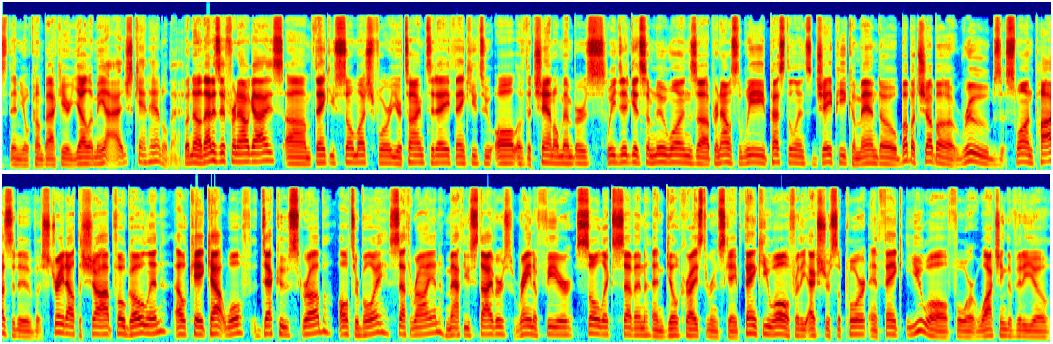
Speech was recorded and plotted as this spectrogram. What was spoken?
because then you'll come back here, yell at me. I just can't handle that. But no, that is it for now, guys. Um, thank you so much for your time today. Thank you to all of the channel members. We did get some new ones uh, pronounced We, Pestilence, JP Commando, Bubba Chubba, Rubes, Swan Positive, Straight Out the Shop, Fogolin, LK Catwolf, Deku Scrub, Altar Boy, Seth Ryan, Matthew Stivers, Reign of Fear, Solix7, and Gilchrist RuneScape. Thank you all for the extra support, and thank you all for watching the video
